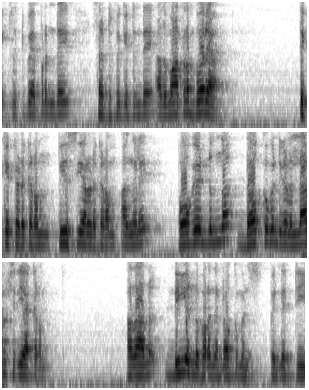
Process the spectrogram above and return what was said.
എക്സിറ്റ് പേപ്പറിന്റെ സർട്ടിഫിക്കറ്റിന്റെ അത് മാത്രം പോരാ. ടിക്കറ്റ് എടുക്കണം പി സി ആർ എടുക്കണം അങ്ങനെ പോകേണ്ടുന്ന ഡോക്യുമെന്റുകളെല്ലാം ശരിയാക്കണം. അതാണ് ഡി എന്ന് പറഞ്ഞ ഡോക്യുമെന്റ്സ് പിന്നെ ടി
